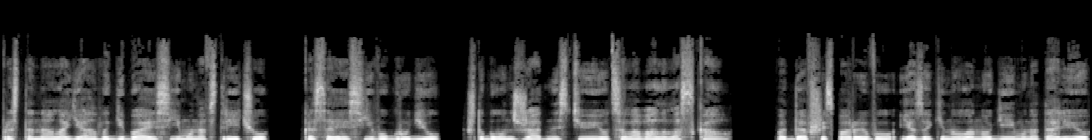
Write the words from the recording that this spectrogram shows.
простонала я, выгибаясь ему навстречу, касаясь его грудью, чтобы он с жадностью ее целовал и ласкал. Поддавшись порыву, я закинула ноги ему на талию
